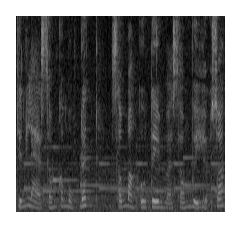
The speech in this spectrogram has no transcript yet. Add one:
chính là sống có mục đích, sống bằng ưu tiên và sống vì hiệu suất.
